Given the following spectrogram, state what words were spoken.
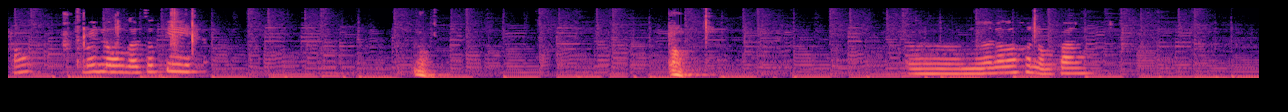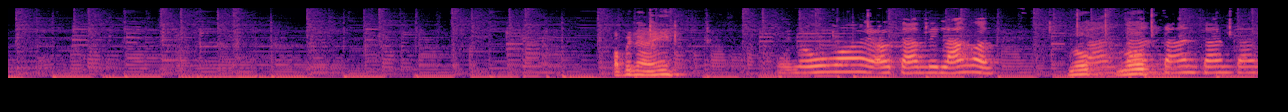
เอ้าไม่ลงกันสักทีเออเนื้อแล้วก็ขนมปังเอาไปไหน รู้ว่าเอาจานไปล้างก่อนลบจานลบจานจานจาน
